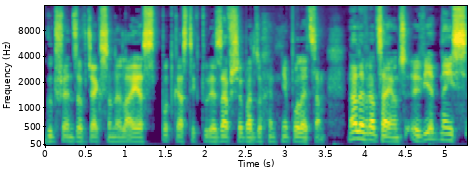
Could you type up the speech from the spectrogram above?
Good Friends of Jackson Elias, podcasty, które zawsze bardzo chętnie polecam. No ale wracając, w jednej z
